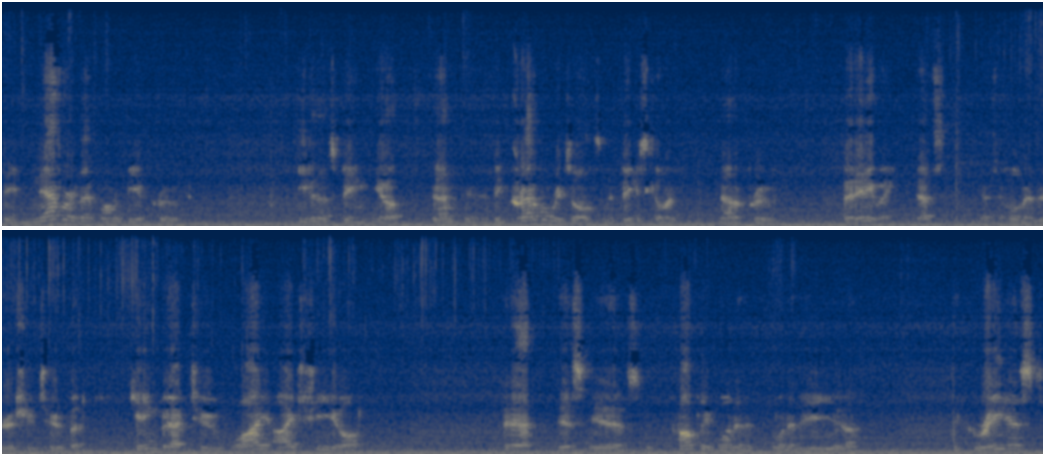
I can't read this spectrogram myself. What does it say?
they never let one be approved even though it's being, you know, incredible results and the biggest killer not approved. But anyway, that's that's a whole other issue too. But getting back to why I feel that this is probably one of the one of the uh, the greatest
